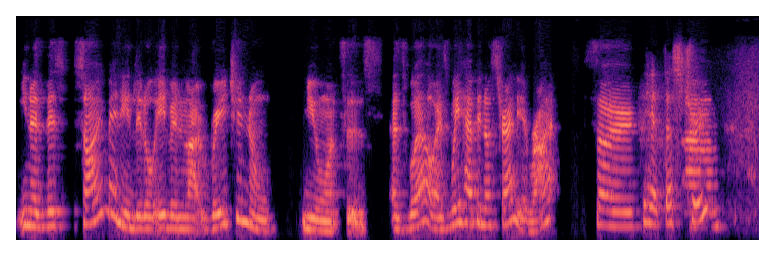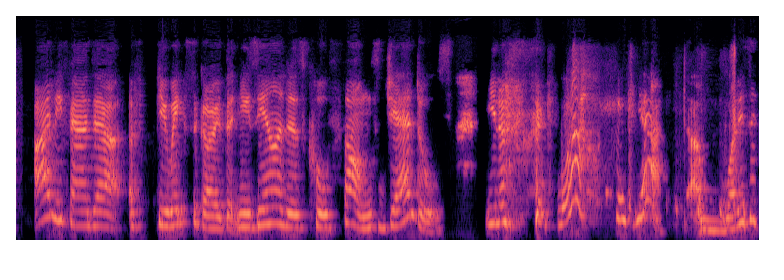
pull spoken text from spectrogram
you know, there's so many little, even like regional nuances as well as we have in Australia, right? So yeah, that's true. Um, I only found out a few weeks ago that New Zealanders call thongs jandals. You know, like, wow. yeah. Um, what is a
